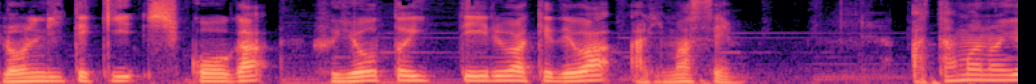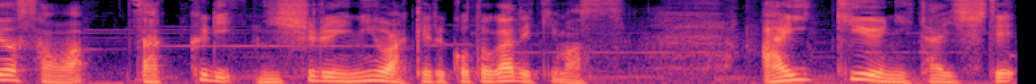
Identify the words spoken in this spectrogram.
論理的思考が不要と言っているわけではありません。頭の良さはざっくり2種類に分けることができます。IQ に対して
